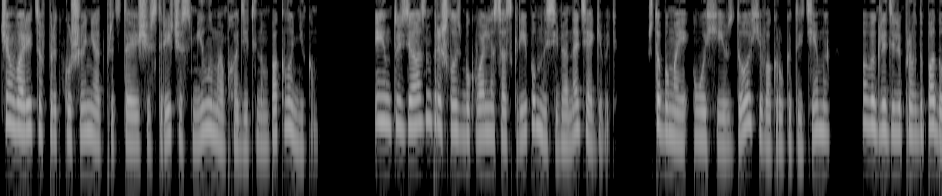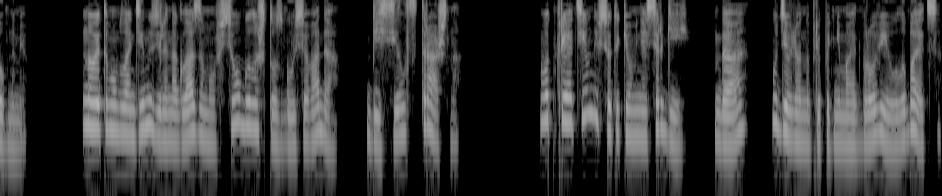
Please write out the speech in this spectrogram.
чем вариться в предвкушении от предстоящей встречи с милым и обходительным поклонником. И энтузиазм пришлось буквально со скрипом на себя натягивать, чтобы мои охи и вздохи вокруг этой темы выглядели правдоподобными. Но этому блондину зеленоглазому все было, что с гуся вода. Бесил страшно. Вот креативный все-таки у меня Сергей. Да, удивленно приподнимает брови и улыбается.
